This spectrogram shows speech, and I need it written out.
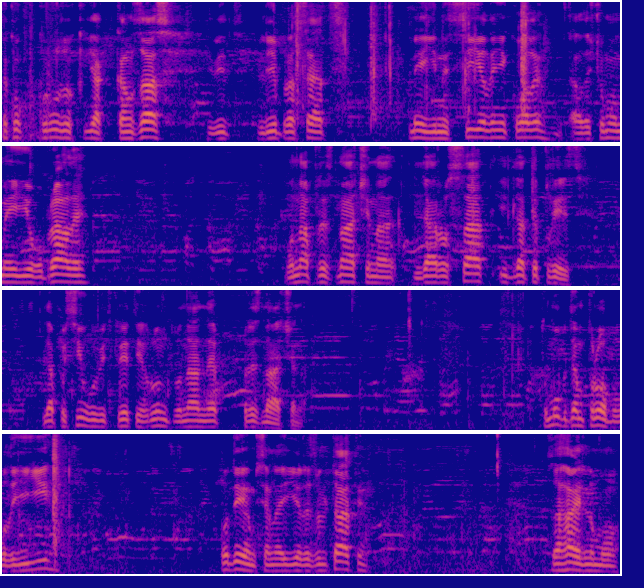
таку кукурузу, як Канзас від Librasets. Ми її не сіяли ніколи, але чому ми її обрали? Вона призначена для розсад і для теплиць. Для посіву відкритий ґрунт вона не призначена. Тому будемо пробувати її. Подивимося на її результати. В загальному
